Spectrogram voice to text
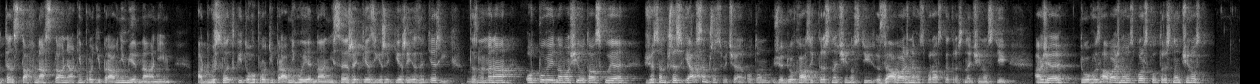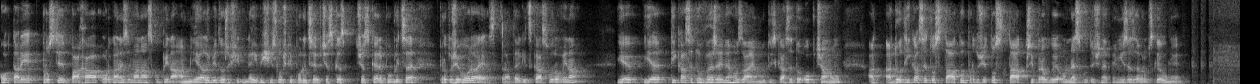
ten stav nastal nějakým protiprávním jednáním a důsledky toho protiprávního jednání se řetězí, řetězí, řetězí. To znamená, odpověď na vaši otázku je, že jsem přes, já jsem přesvědčen o tom, že dochází k trestné činnosti, závažné hospodářské trestné činnosti a že tu závažnou hospodářskou trestnou činnost tady prostě páchá organizovaná skupina a měly by to řešit nejvyšší složky policie v České, České republice, protože voda je strategická surovina, je, je, týká se to veřejného zájmu, týká se to občanů A, a dotýká se to státu, protože to stát připravuje o neskutečné peníze z Evropské unie.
